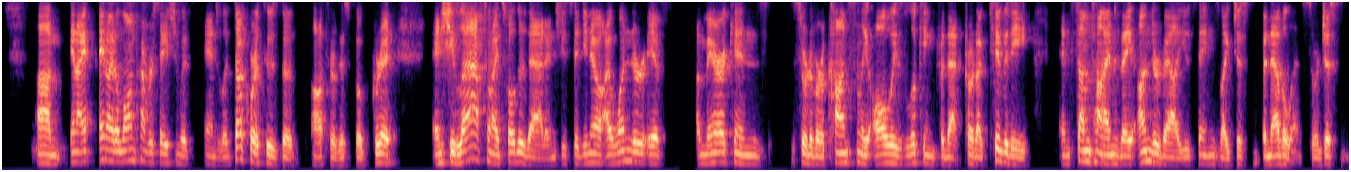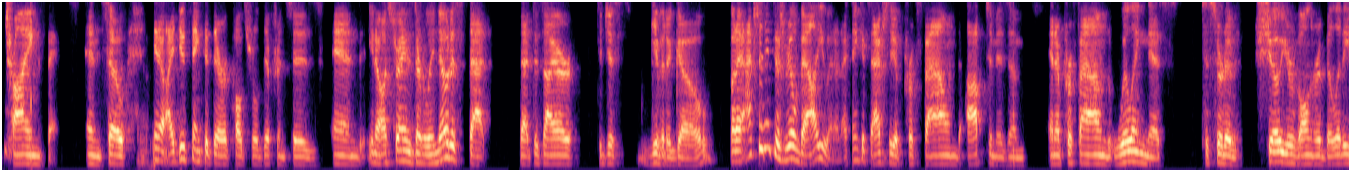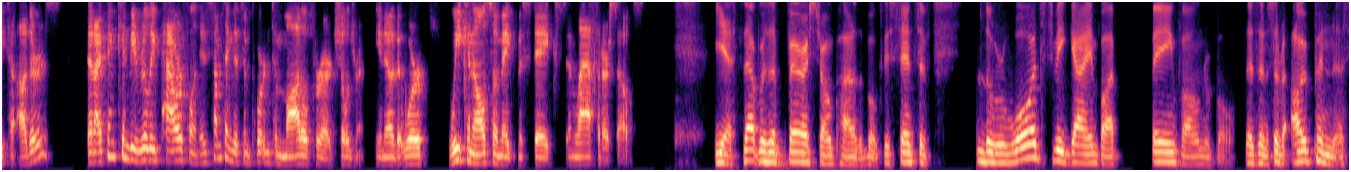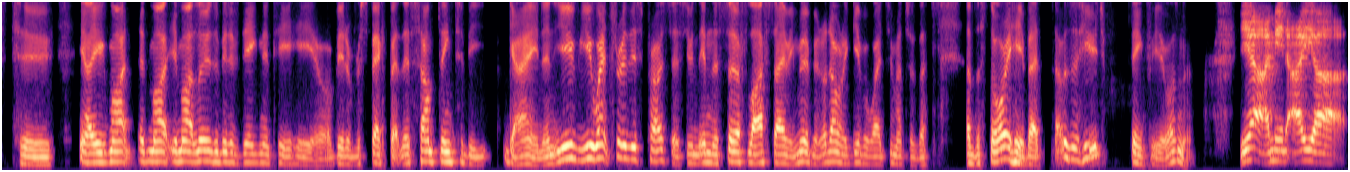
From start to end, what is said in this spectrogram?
Um, and I, and I had a long conversation with Angela Duckworth, who's the author of this book, Grit. And she laughed when I told her that. And she said, you know, I wonder if Americans sort of are constantly always looking for that productivity and sometimes they undervalue things like just benevolence or just trying things. And so you know i do think that there are cultural differences and you know australians don't really notice that that desire to just give it a go but i actually think there's real value in it. I think it's actually a profound optimism and a profound willingness to sort of show your vulnerability to others that i think can be really powerful and is something that's important to model for our children you know that we're we can also make mistakes and laugh at ourselves. Yes, that was a very strong part of the book. This sense of the rewards to be gained by being vulnerable. There's a sort of openness to, you know, you might it might you might lose a bit of dignity here or a bit of respect, but there's something to be gained. And you you went through this process in, in the surf life saving movement. I don't want to give away too much of the of the story here, but that was a huge thing for you, wasn't it? Yeah, I mean, I uh,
